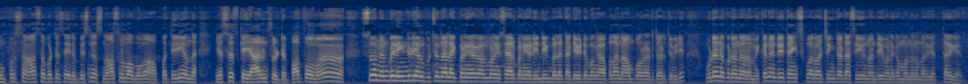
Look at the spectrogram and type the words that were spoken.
உன் புருஷன் ஆசைப்பட்டு செய்கிற பிஸ்னஸ் நாசனமாக போகும். அப்போ தெரியும் அந்த எஸ்எஸ்கே யாருன்னு சொல்லிட்டு. பார்ப்போமா ஸோ நண்பர்கள் இந்த வீடியோ பிடிச்சிருந்தா லைக் பண்ணுங்கள் கமெண்ட் பண்ணுங்கள் ஷேர் பண்ணுங்கள் டிண்டிங் பெல்ல தட்டி விட்டு போங்க. அப்போ தான் நான் போகிற அடுத்த அடுத்த வீடியோ உடனுக்குடன் வரும். மிக்க நன்றி. தேங்க்ஸ் ஃபார் வாட்சிங் டாட்டா சியூ நன்றி. வணக்கம். அந்த நம்பருக்கு தருகிறேன்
